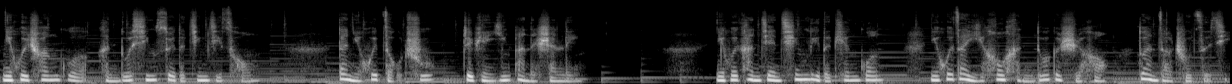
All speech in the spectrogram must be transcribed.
你会穿过很多心碎的荆棘丛，但你会走出这片阴暗的山林。你会看见清丽的天光，你会在以后很多个时候锻造出自己。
